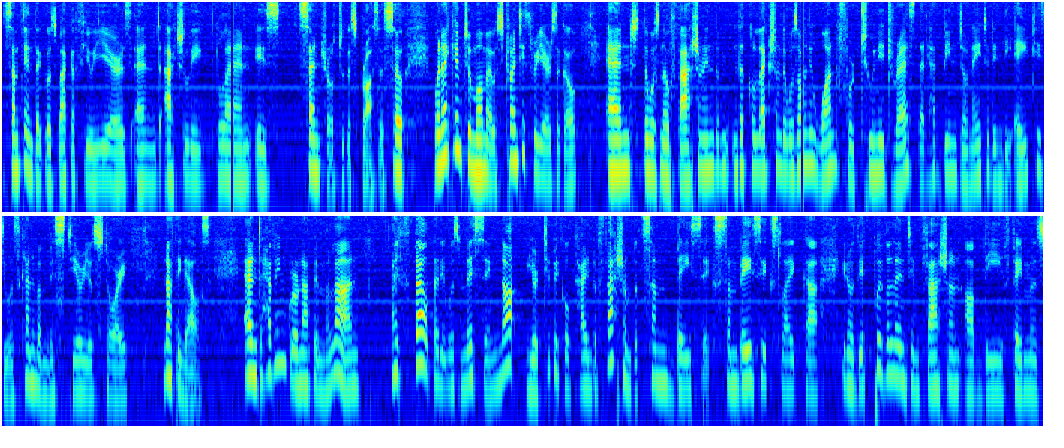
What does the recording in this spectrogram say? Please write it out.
something that goes back a few years, and actually, Glenn is central to this process. So, when I came to MoMA, it was 23 years ago, and there was no fashion in the, in the collection. There was only one Fortuny dress that had been donated in the 80s. It was kind of a mysterious story, nothing else. And having grown up in Milan, I felt that it was missing not your typical kind of fashion, but some basics. Some basics like, uh, you know, the equivalent in fashion of the famous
